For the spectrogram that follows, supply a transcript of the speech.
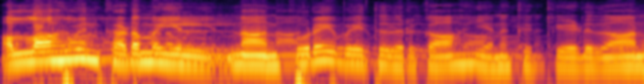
அல்லாஹுவின் கடமையில் நான் குறை வைத்ததற்காக எனக்கு கேடுதான்.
